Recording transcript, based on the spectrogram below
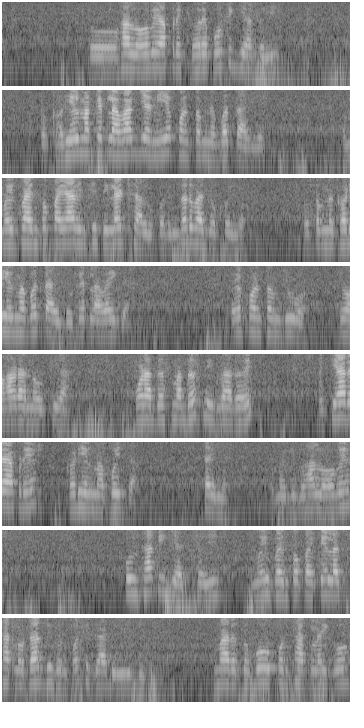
તો હાલો, હવે આપણે ઘરે પહોંચી ગયા છીએ તો ઘડિયાળમાં કેટલા વાગ્યા ને એ પણ તમને બતાવીએ. તો મયુરભાઈ ને પપ્પાએ આવીને સીધી લાઇટ ચાલુ કરીને દરવાજો ખોલ્યો. તો તમને ઘડિયાળમાં બતાવી દઉં કેટલા વાગ્યા. તો એ પણ તમે જુઓ, જો સાડા નવ થયા. પોણા દસમાં દસની જ વાર રહી. ત્યારે આપણે ઘડિયાળમાં પહોંચ્યા. ટાઈમે. મેં કીધું, હાલો હવે. ફૂલ થાકી ગયા જ છે એ મયુભાઈ ને પપ્પાએ પહેલાં જ ખાટલો ઢાળ દીધો ને પછી ગાડી લીધી. મારે તો બહુ પણ થાક લાગ્યો.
